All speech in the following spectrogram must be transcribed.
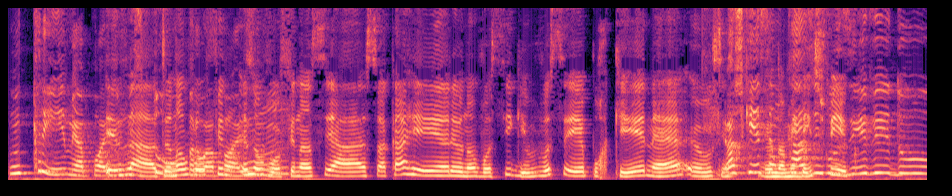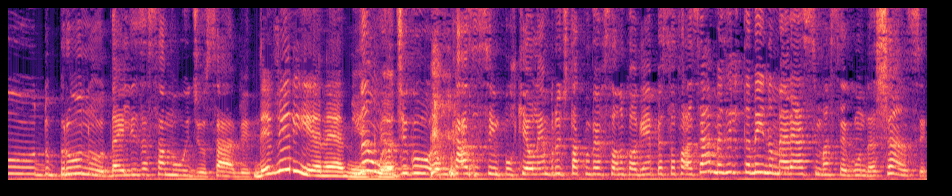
um crime, após um Exato, estupro, eu não, vou, após eu não um... vou financiar a sua carreira, eu não vou seguir você, porque, né, eu, assim, Eu acho que esse é um caso, inclusive, do, do Bruno, da Elisa Samúdio, sabe? Deveria, né, amiga? Não, eu digo, é um caso assim, porque eu lembro de estar conversando com alguém e a pessoa fala assim: ah, mas ele também não merece uma segunda chance?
